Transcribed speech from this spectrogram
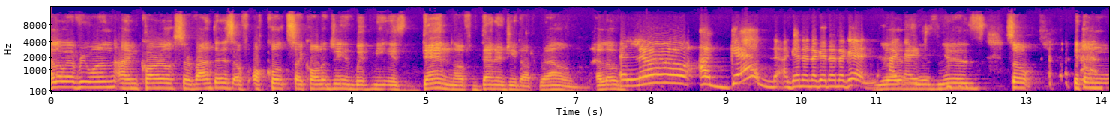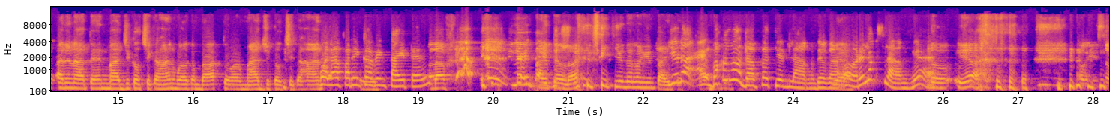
Hello, everyone. I'm Carl Cervantes of Occult Psychology, and with me is Den of Denergy.realm. Hello. Hello again, again and again and again. Yes, Highlight. yes, yes. So, itong ano natin, Magical Chikahan. Welcome back to our Magical Chikahan. Wala pa rin kaming title. Wala. Think yun na yung title, no? I think yun na lang yung title. Yun na, eh, baka nga dapat yun lang, di ba? Yeah. Oh, relax lang. Yeah. So yeah. okay, so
